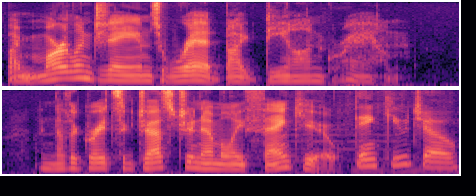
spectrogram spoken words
by Marlon James, read by Dion Graham. Another great suggestion, Emily. Thank you. Thank you, Joe.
